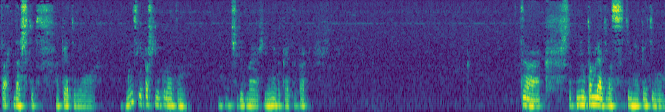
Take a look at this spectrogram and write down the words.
Так, дальше тут опять у него мысли пошли куда-то, очередная фигня какая-то так. Так, чтобы не утомлять вас этими опять его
